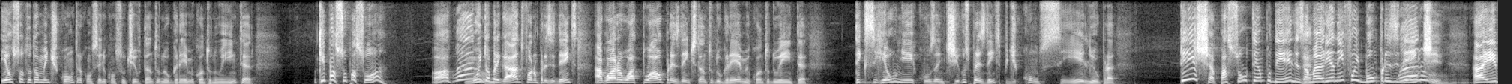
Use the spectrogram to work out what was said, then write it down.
eu sou totalmente contra Conselho Consultivo, tanto no Grêmio quanto no Inter. Quem passou, passou. Ó, muito obrigado, foram presidentes. Agora, o atual presidente, tanto do Grêmio quanto do Inter, tem que se reunir com os antigos presidentes, pedir conselho pra. Deixa, passou o tempo deles. A maioria nem foi bom presidente. Claro. Aí,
